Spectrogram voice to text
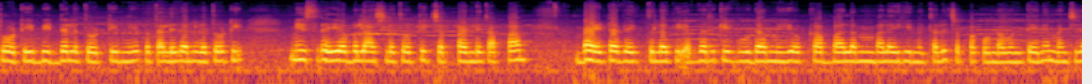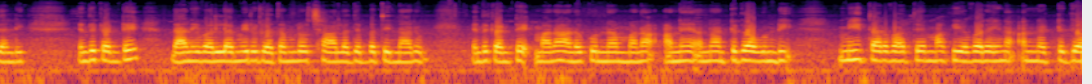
తోటి బిడ్డలతోటి మీ యొక్క తల్లిదండ్రులతోటి మీ శ్రేయభిలాషులతోటి చెప్పండి తప్ప బయట వ్యక్తులకి ఎవరికి కూడా మీ యొక్క బలం బలహీనతలు చెప్పకుండా ఉంటేనే మంచిదండి. ఎందుకంటే దానివల్ల మీరు గతంలో చాలా దెబ్బతిన్నారు. ఎందుకంటే మన అనుకున్న మన అనే అన్నట్టుగా ఉండి మీ తర్వాతే మాకు ఎవరైనా అన్నట్టుగా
